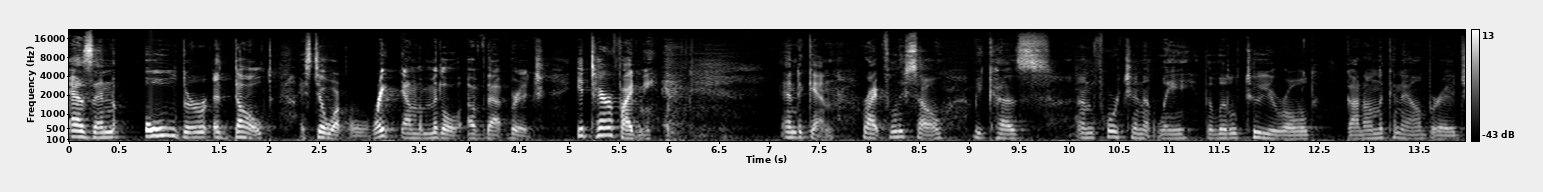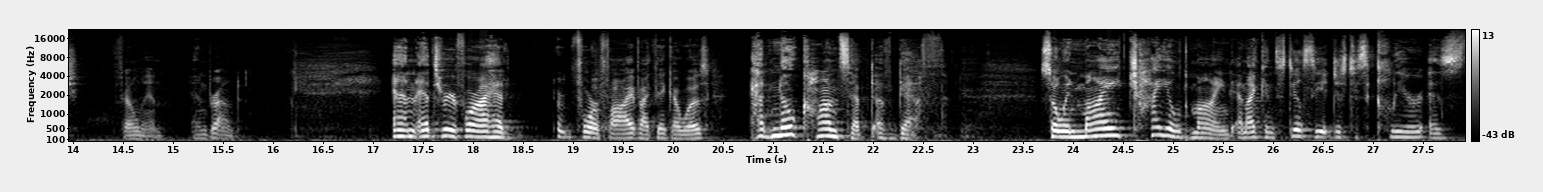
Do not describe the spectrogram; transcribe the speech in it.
as an older adult, I still walk right down the middle of that bridge. It terrified me. And again, rightfully so, because Unfortunately, the little two year old got on the canal bridge, fell in, and drowned. And at three or four, I had, four or five, I think I was, had no concept of death. So in my child mind, and I can still see it just as clear as,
